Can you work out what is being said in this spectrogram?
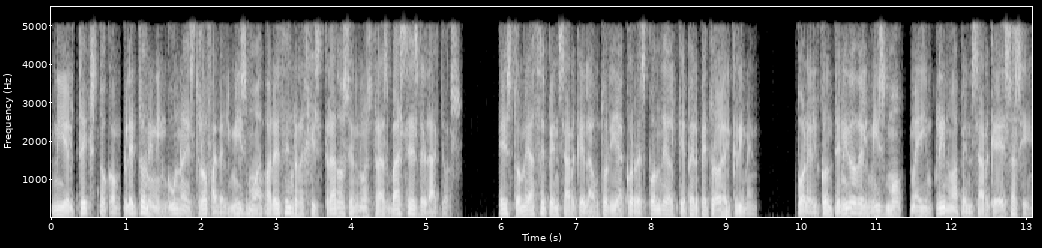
ni el texto completo ni ninguna estrofa del mismo aparecen registrados en nuestras bases de datos. Esto me hace pensar que la autoría corresponde al que perpetró el crimen. Por el contenido del mismo, me inclino a pensar que es así.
